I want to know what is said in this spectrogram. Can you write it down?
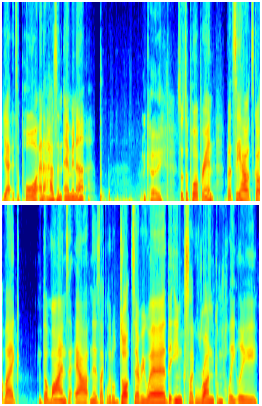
Yeah, it's a paw and it has an M in it. Okay. So it's a paw print. But see how it's got like the lines are out and there's like little dots everywhere. The ink's like run completely.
